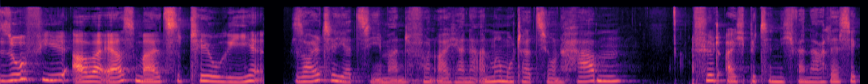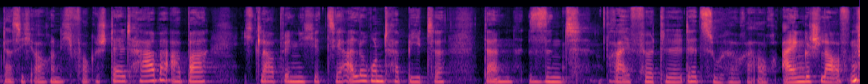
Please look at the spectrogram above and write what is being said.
So viel aber erstmal zur Theorie. Sollte jetzt jemand von euch eine andere Mutation haben, Fühlt euch bitte nicht vernachlässigt, dass ich eure nicht vorgestellt habe, aber ich glaube, wenn ich jetzt hier alle runterbete, dann sind drei Viertel der Zuhörer auch eingeschlafen.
